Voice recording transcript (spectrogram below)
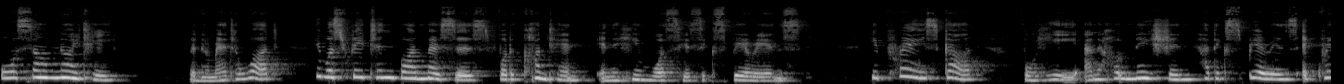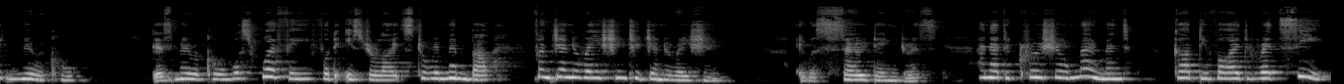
or Psalm 90? But no matter what, It was written by Moses, for the content in him was his experience. He praised God, for he and the whole nation had experienced a great miracle. This miracle was worthy for the Israelites to remember from generation to generation. It was so dangerous, and at a crucial moment, God divided the Red Sea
